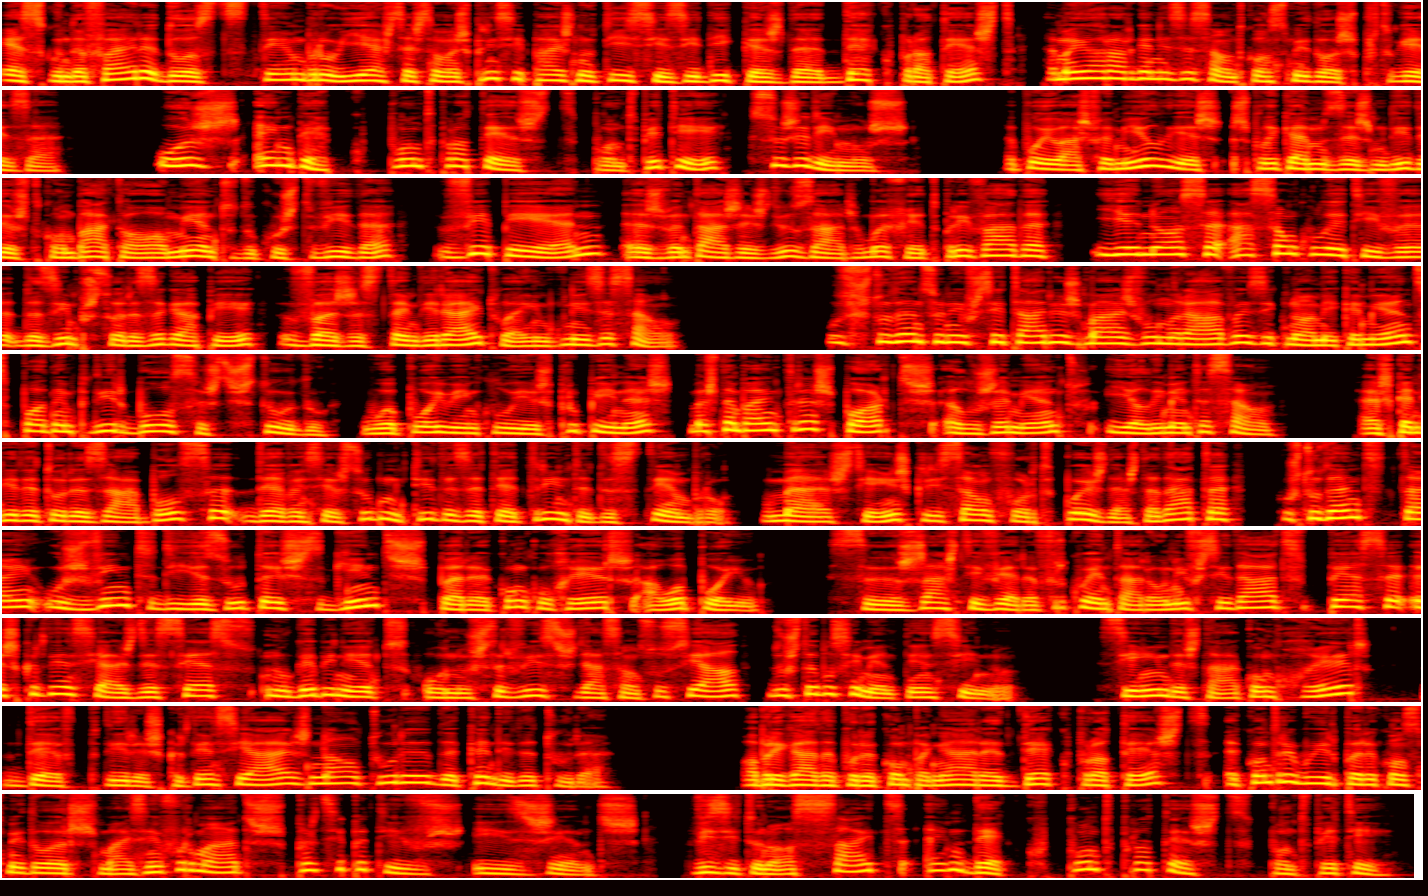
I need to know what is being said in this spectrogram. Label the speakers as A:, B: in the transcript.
A: É segunda-feira, 12 de setembro, e estas são as principais notícias e dicas da DECO Proteste, a maior organização de consumidores portuguesa. Hoje, em DECO.proteste.pt, sugerimos apoio às famílias, explicamos as medidas de combate ao aumento do custo de vida, VPN, as vantagens de usar uma rede privada e a nossa ação coletiva das impressoras HP, veja se tem direito à indenização. Os estudantes universitários mais vulneráveis economicamente podem pedir bolsas de estudo. O apoio inclui as propinas, mas também transportes, alojamento e alimentação. As candidaturas à bolsa devem ser submetidas até 30 de setembro, mas se a inscrição for depois desta data, o estudante tem os 20 dias úteis seguintes para concorrer ao apoio. Se já estiver a frequentar a universidade, peça as credenciais de acesso no gabinete ou nos serviços de ação social do estabelecimento de ensino. Se ainda está a concorrer, deve pedir as credenciais na altura da candidatura. Obrigada por acompanhar a DECO Proteste a contribuir para consumidores mais informados, participativos e exigentes. Visite o nosso site em deco.proteste.pt.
